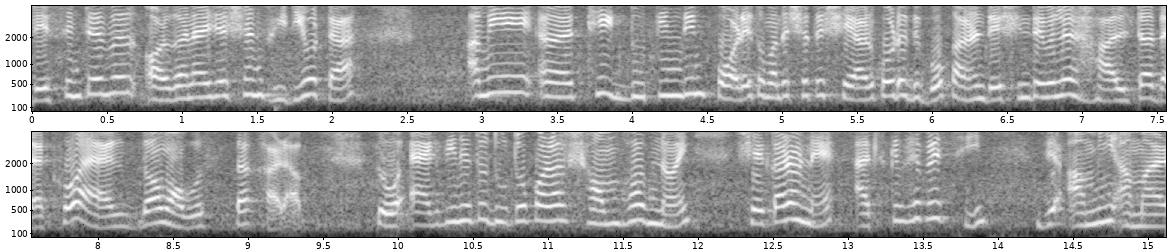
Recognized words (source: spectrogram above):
ড্রেসিং টেবিল অর্গানাইজেশন ভিডিওটা আমি ঠিক দু তিন দিন পরে তোমাদের সাথে শেয়ার করে দিব, কারণ ড্রেসিং টেবিলের হালটা দেখো একদম অবস্থা খারাপ। তো একদিনে তো দুটো করা সম্ভব নয়, সে কারণে আজকে ভেবেছি যে আমি আমার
